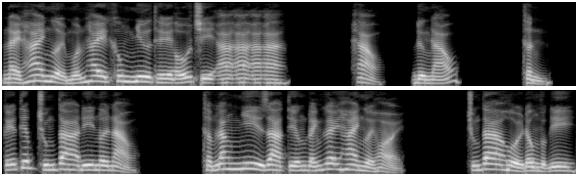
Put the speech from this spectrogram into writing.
này hai người muốn hay không như thế ấu chỉ a a a a. Hảo, đừng náo. Thần, kế tiếp chúng ta đi nơi nào? Thẩm lăng nhi ra tiếng đánh gãy hai người hỏi. Chúng ta hồi đông vực đi.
